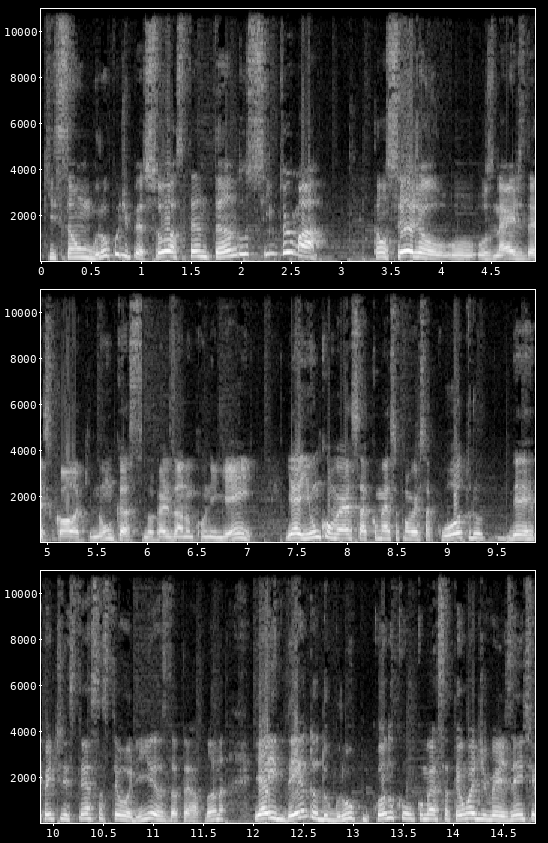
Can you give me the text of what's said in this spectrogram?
que são um grupo de pessoas tentando se enturmar. Então, seja o- o- os nerds da escola que nunca se localizaram com ninguém, e aí um conversa, começa a conversar com o outro, de repente eles têm essas teorias da Terra plana, e aí dentro do grupo, quando co- começa a ter uma divergência,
